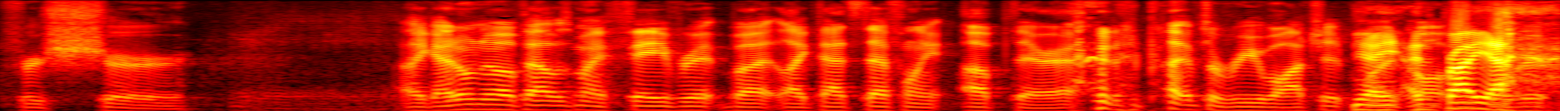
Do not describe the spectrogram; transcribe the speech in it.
for sure. Like I don't know if that was my favorite, but like that's definitely up there. I'd probably have to rewatch it. Yeah, I'd probably- yeah.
